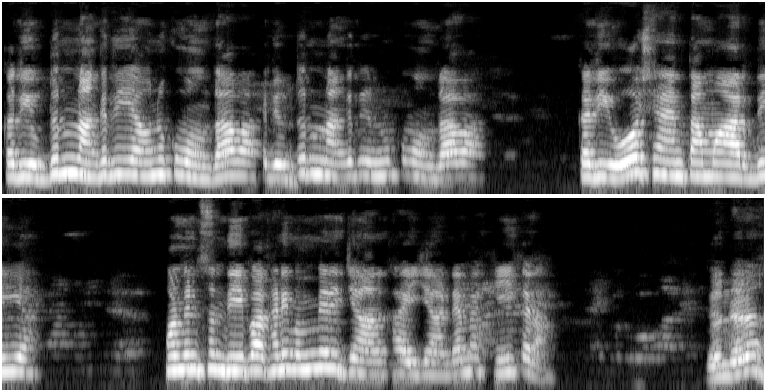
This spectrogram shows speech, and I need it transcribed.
ਕਦੀ ਉਧਰ ਨੂੰ ਲੰਘਦੀ ਆ ਉਹਨੂੰ ਕਵਾਉਂਦਾ ਵਾ। ਕਦੀ ਉਧਰ ਨੂੰ ਲੰਘਦੀ ਉਹਨੂੰ ਕਵਾਉਂਦਾ ਵਾ। ਕਦੀ ਉਹ ਸ਼ੈਂਤਾ ਮਾਰਦੀ ਆ। ਹੁਣ ਮੈਨੂੰ ਸੰਦੀਪ ਆਖਣੀ ਮੰਮੀ ਮੇਰੀ ਜਾਨ ਖਾਈ ਜਾਣ ਡਿਆ ਮੈਂ ਕੀ ਕਰਾਂ? ਦੰਦਰ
